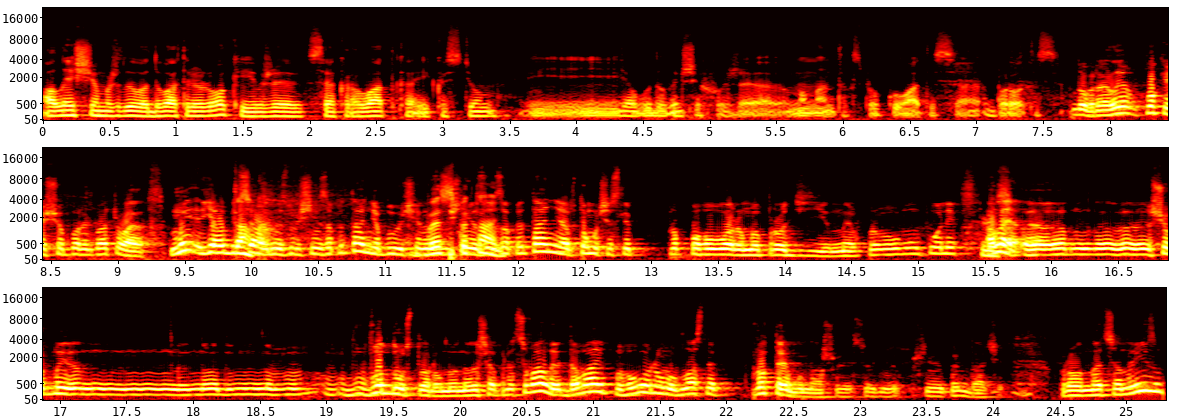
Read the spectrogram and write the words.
Але ще, можливо, 2-3 роки і вже все краватка і костюм, і я буду в інших вже моментах спілкуватися, боротися. Добре, але поки що боротьба триває. Ми, я обіцяв незручні запитання, будучи Без незручні питань. запитання, в тому числі поговоримо про дії не в правовому полі. Але е, е, щоб ми ну, в- одну сторону не лише працювали, давай поговоримо власне про тему нашої сьогоднішньої передачі. Про націоналізм.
